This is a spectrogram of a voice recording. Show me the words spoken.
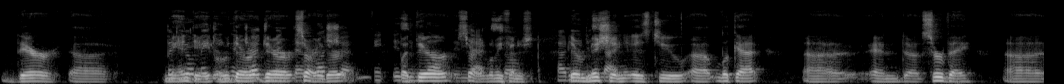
their uh, But you're mandate, or their, their, judgment that sorry, their, Russia i- is but their, in sorry, that. let me So finish. how do Their mission decide? is to uh, look at uh, and uh, survey uh,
